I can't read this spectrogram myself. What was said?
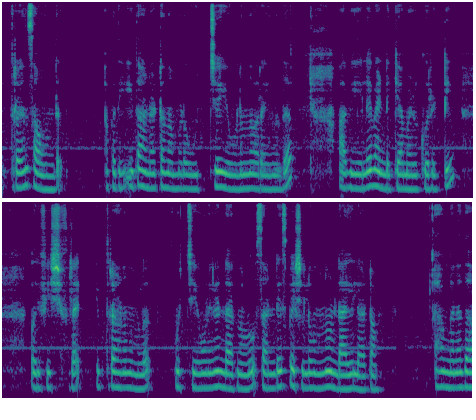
ഇത്രയും സൗണ്ട് അപ്പോൾ ഇതാണ് കേട്ടോ നമ്മുടെ ഉച്ചയൂണെന്ന് പറയുന്നത്. അവിയൽ വെണ്ടയ്ക്ക മെഴുക്കുരട്ടി ഒരു ഫിഷ് ഫ്രൈ ഇത്രയാണ് നമ്മൾ ഉച്ചയൂണിന് ഉണ്ടായിരുന്നുള്ളൂ. സൺഡേ സ്പെഷ്യൽ ഒന്നും ഉണ്ടായില്ല കേട്ടോ. അങ്ങനെ ദാ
